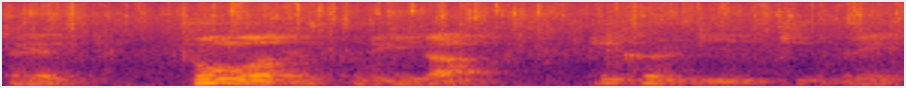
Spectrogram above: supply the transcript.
되게 좋은 것 같아요. 분위기가 핑클 이 친구들이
